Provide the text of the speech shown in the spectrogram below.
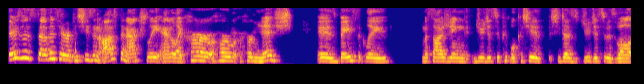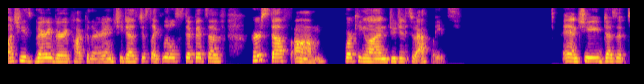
There's this other therapist. She's in Austin actually, and like her her her niche is basically massaging jujitsu people because she she does jujitsu as well, and she's very very popular. And she does just like little snippets of her stuff, um, working on jujitsu athletes, and she does it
